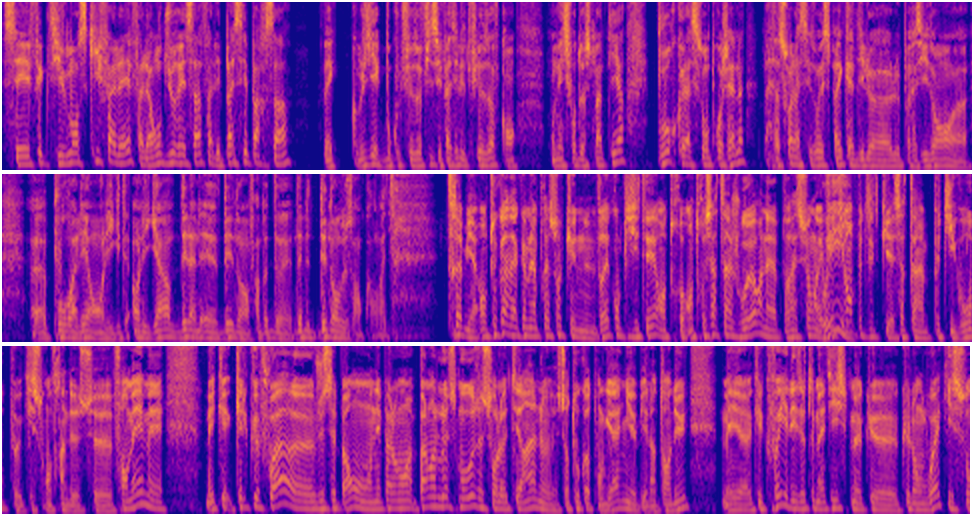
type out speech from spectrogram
c'est effectivement ce qu'il fallait? Fallait endurer ça, fallait passer par ça avec, comme je dis, avec beaucoup de philosophie, c'est facile d'être philosophe quand on est sûr de se maintenir, pour que la saison prochaine, bah, ça soit la saison espérée qu'a dit le, le président, euh, euh, pour aller en Ligue, en Ligue 1 dès, l'année- dès, dans, enfin, dès, dans deux ans, quoi, on va dire. Très bien. En tout cas, on a quand même l'impression qu'il y a une vraie complicité entre entre certains joueurs. On a l'impression, effectivement, peut-être qu'il y a certains petits groupes qui sont en train de se former, mais mais que- quelquefois, euh, je sais pas, on n'est pas loin, pas loin de l'osmose sur le terrain, euh, surtout quand on gagne, bien entendu. Mais euh, quelquefois, il y a des automatismes que que l'on voit qui sont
